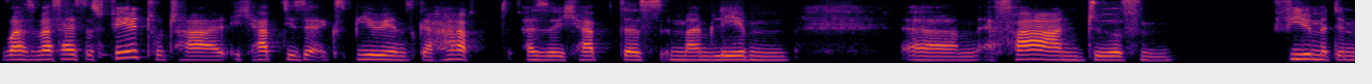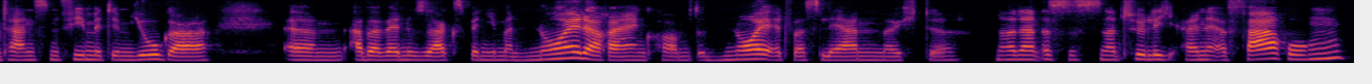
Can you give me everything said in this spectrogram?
was, was heißt, es fehlt total? Ich habe diese Experience gehabt. Also ich habe das in meinem Leben ähm, erfahren dürfen. Viel mit dem Tanzen, viel mit dem Yoga. Ähm, aber wenn du sagst, wenn jemand neu da reinkommt und neu etwas lernen möchte, na, dann ist es natürlich eine Erfahrung.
